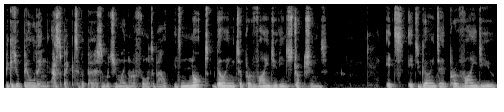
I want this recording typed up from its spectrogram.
because you're building aspects of a person which you might not have thought about. It's not going to provide you the instructions. It's it's going to provide you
